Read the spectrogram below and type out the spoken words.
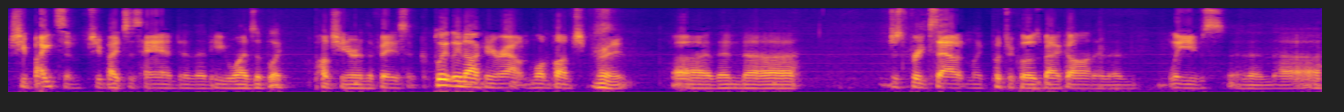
she bites him she bites his hand and then he winds up like punching her in the face and completely knocking her out in one punch right, uh, then uh, just freaks out and like puts her clothes back on and then leaves and then uh,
